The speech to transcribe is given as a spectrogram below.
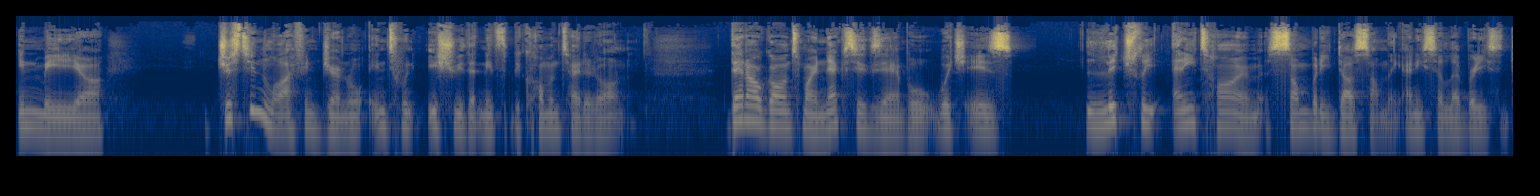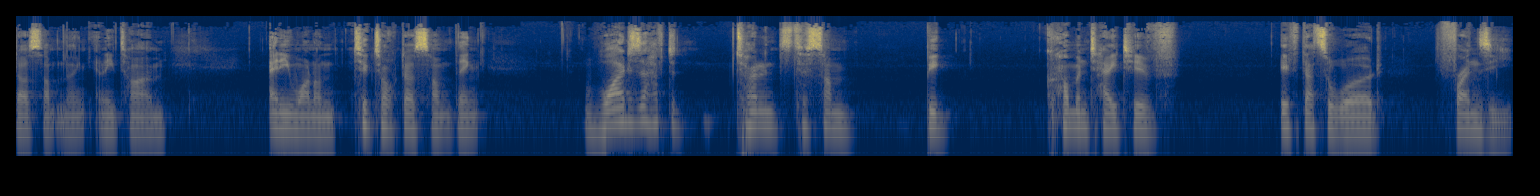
in media, just in life in general, into an issue that needs to be commentated on? Then I'll go on to my next example, which is literally anytime somebody does something, any celebrity does something, anytime anyone on TikTok does something, why does it have to turn into some big commentative, if that's a word, frenzy?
